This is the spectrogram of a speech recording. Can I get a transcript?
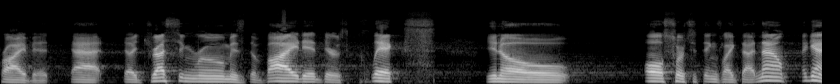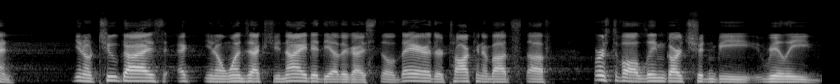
private that the dressing room is divided. There's cliques, you know, all sorts of things like that. Now, again, you know, two guys, you know, one's ex United, the other guy's still there. They're talking about stuff. First of all, Lingard shouldn't be really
